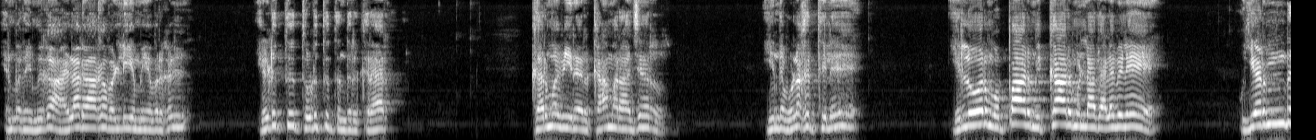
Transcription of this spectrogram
என்பதை மிக அழகாக வள்ளியம்மை அவர்கள் எடுத்து தொடுத்து தந்திருக்கிறார். கர்ம வீரர் காமராஜர் இந்த உலகத்திலே எல்லோரும் ஒப்பாரும் மிக்காரும் இல்லாத அளவிலே உயர்ந்த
